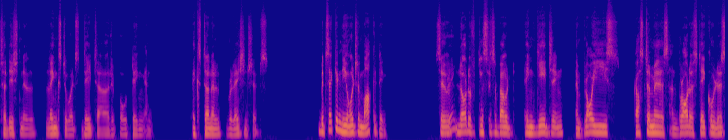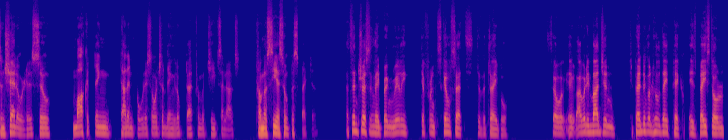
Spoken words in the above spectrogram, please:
traditional links towards data, reporting, and external relationships. But secondly, also marketing. So a lot of this is about engaging employees, customers, and broader stakeholders and shareholders. So marketing talent pool is also being looked at from a chief's analysis, from a CSO perspective. That's interesting. They bring really different skill sets to the table. So I would imagine, depending on who they pick, is based on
